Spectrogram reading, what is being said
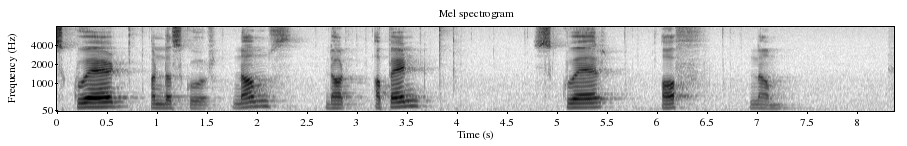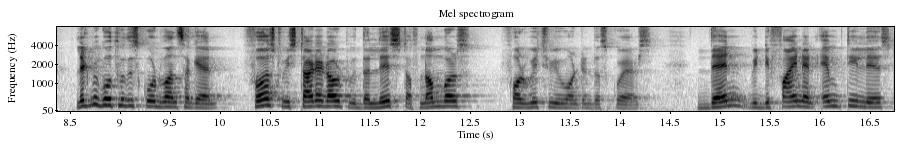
squared underscore nums dot append square of num. Let me go through this code once again. First we started out with the list of numbers for which we wanted the squares. Then we defined an empty list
